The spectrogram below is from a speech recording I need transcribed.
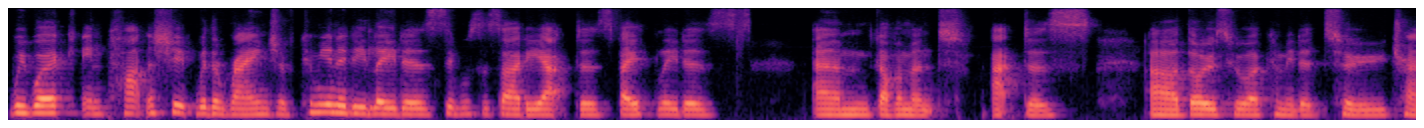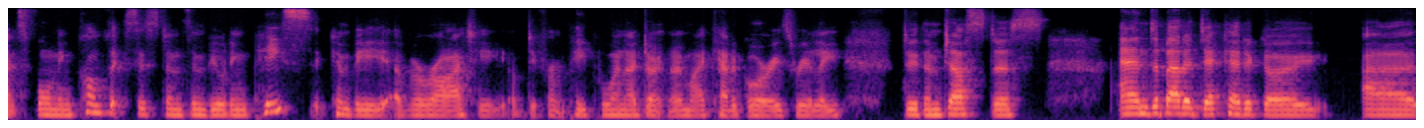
we work in partnership with a range of community leaders, civil society actors, faith leaders, um, government actors, uh, those who are committed to transforming conflict systems and building peace. It can be a variety of different people, and I don't know my categories really do them justice. And about a decade ago, uh,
